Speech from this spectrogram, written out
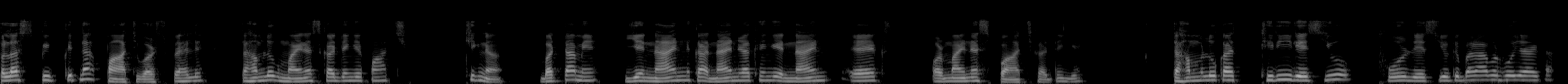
प्लस कितना? पाँच वर्ष पहले। तो हम लोग माइनस कर देंगे पाँच। ठीक ना? बट्टा में ये नाइन का नाइन रखेंगे, नाइन एक्स और माइनस पाँच कर देंगे। तो हम लोग का थ्री रेशियो, फोर रेशियो के बराबर हो जाएगा।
